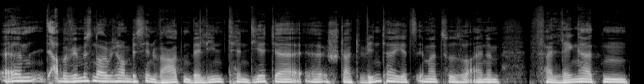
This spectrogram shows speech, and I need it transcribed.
ähm, aber wir müssen, glaube ich, noch ein bisschen warten. Berlin tendiert ja äh, statt Winter jetzt immer zu so einem verlängerten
